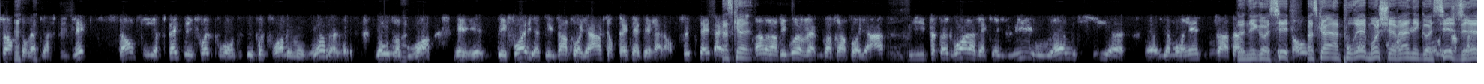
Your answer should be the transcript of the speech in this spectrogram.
sortent sur la place publique. Donc, il y a peut-être des fois le pouvoir, des fois le pouvoir des médias, d'autres pouvoirs, mais euh, des fois, il y a des employeurs qui ont peut-être intérêt. Alors, tu sais, peut-être prendre rendez-vous avec votre employeur, puis peut-être voir avec lui ou elle si euh, euh, il y a moyen de vous entendre. De négocier. Parce qu'elle pourrait, moi, je savais à négocier, je dirais,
